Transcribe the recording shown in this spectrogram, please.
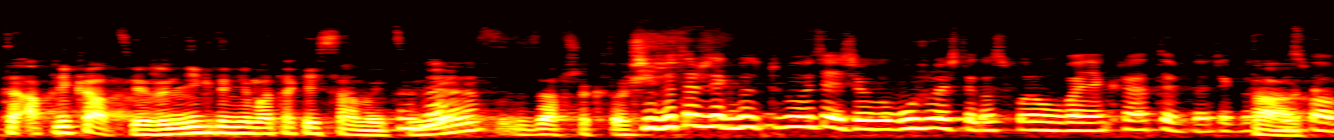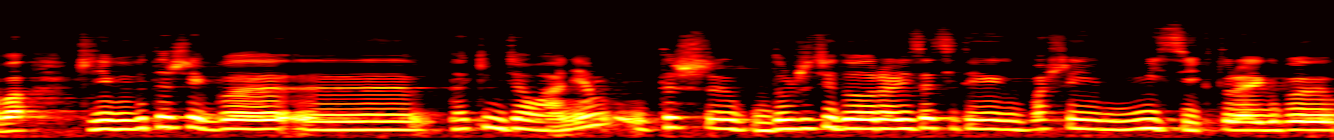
te aplikacje, że nigdy nie ma takiej samej, co nie? Zawsze ktoś... Czyli wy też jakby ty powiedziałeś, jakby użyłeś tego sformułowania kreatywność, jakby Tak. tego słowa. Czyli wy też jakby y, takim działaniem też y, dążycie do realizacji tej waszej misji, która jakby,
